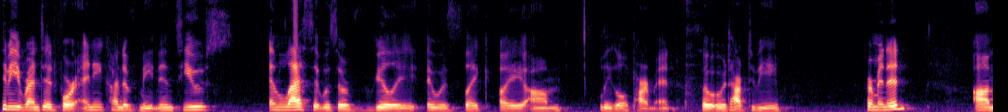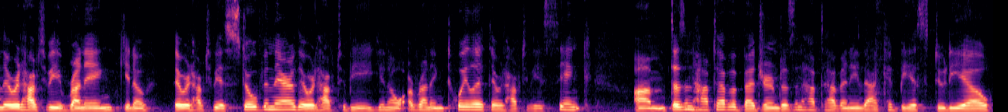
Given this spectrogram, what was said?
to be rented for any kind of maintenance use unless it was a really, it was like a um, legal apartment. So it would have to be permitted. Um, there would have to be running, you know, there would have to be a stove in there. There would have to be, you know, a running toilet. There would have to be a sink. Um, doesn't have to have a bedroom. Doesn't have to have any. That could be a studio.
